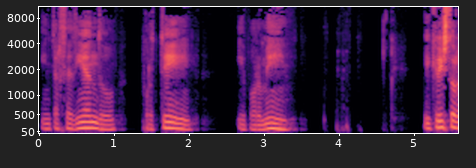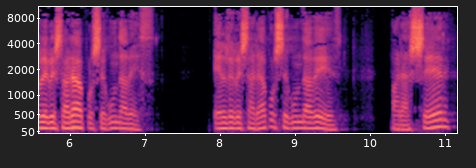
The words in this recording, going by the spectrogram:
intercediendo por ti y por mí. Y Cristo regresará por segunda vez. Él regresará por segunda vez para ser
